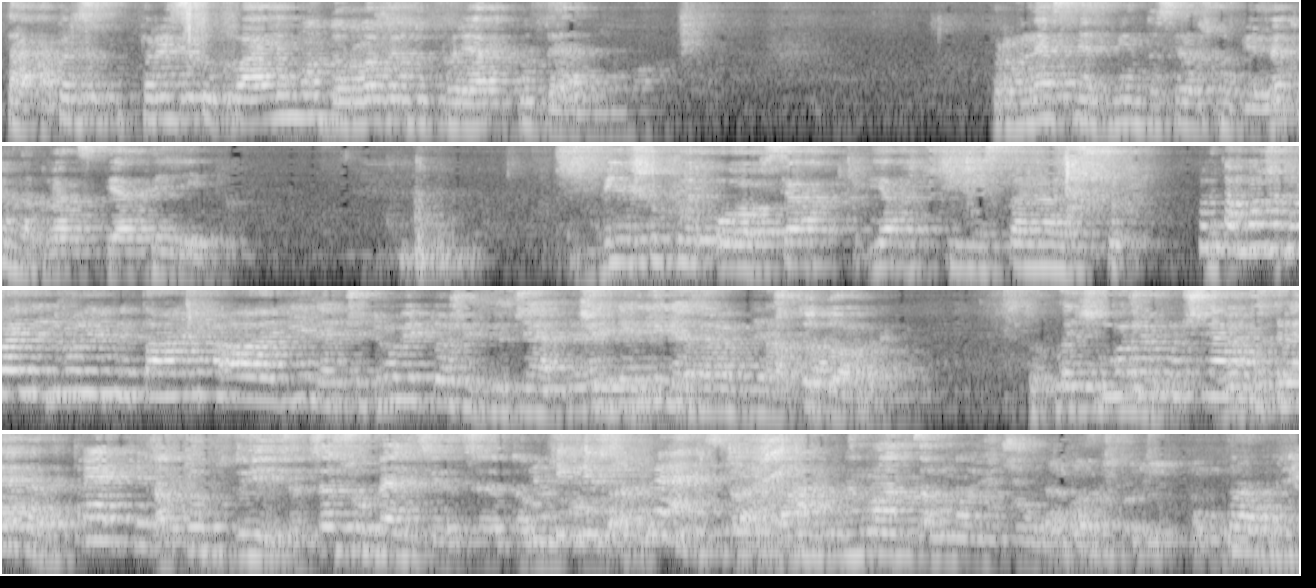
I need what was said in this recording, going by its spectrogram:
Так, перес- приступаємо до розгляду порядку денного. Про внесення змін до селищного бюджету на 25 рік. Збільшити обсяг, я ставлю, що Ну, там може давайте друге питання, а Ліля, чи другий теж бюджет. Чи Ліля, Ліля? Ліля зараз буде. хто добре. То кличемо. Може почнемо з тре- третє. Та тут дивіться, це субвенція, це там. Ну тільки субвенції. Так, Там нема там навіть чого. Добре.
